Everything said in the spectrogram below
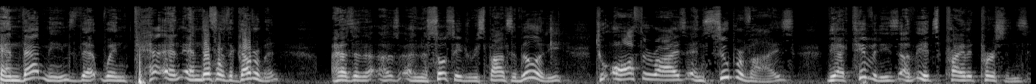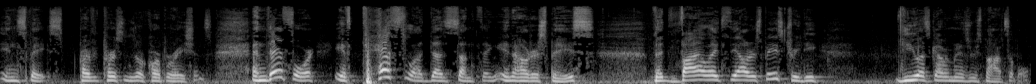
And that means that when, te- and, and therefore the government has an, an associated responsibility to authorize and supervise the activities of its private persons in space, private persons or corporations. And therefore, if Tesla does something in outer space that violates the Outer Space Treaty, the US government is responsible.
